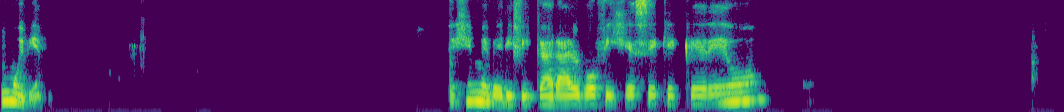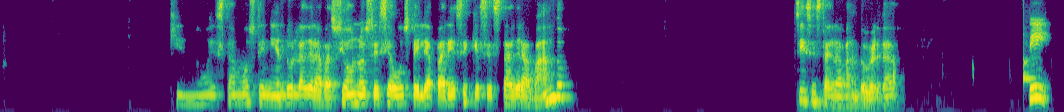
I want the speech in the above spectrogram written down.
Muy bien. Déjenme verificar algo. Fíjese que creo... que no estamos teniendo la grabación. No sé si a usted le aparece que se está grabando. Sí, se está grabando, ¿verdad? Sí.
